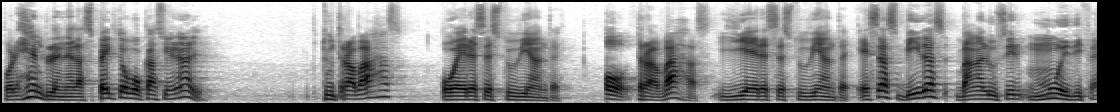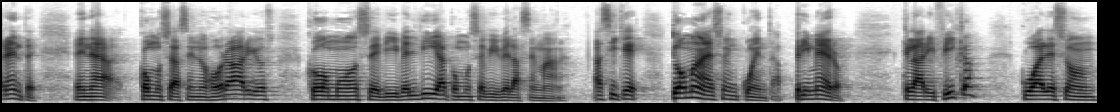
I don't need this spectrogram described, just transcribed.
Por ejemplo, en el aspecto vocacional, ¿tú trabajas o eres estudiante? O trabajas y eres estudiante, esas vidas van a lucir muy diferente en cómo se hacen los horarios, cómo se vive el día, cómo se vive la semana. Así que toma eso en cuenta. Primero, clarifica cuáles son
